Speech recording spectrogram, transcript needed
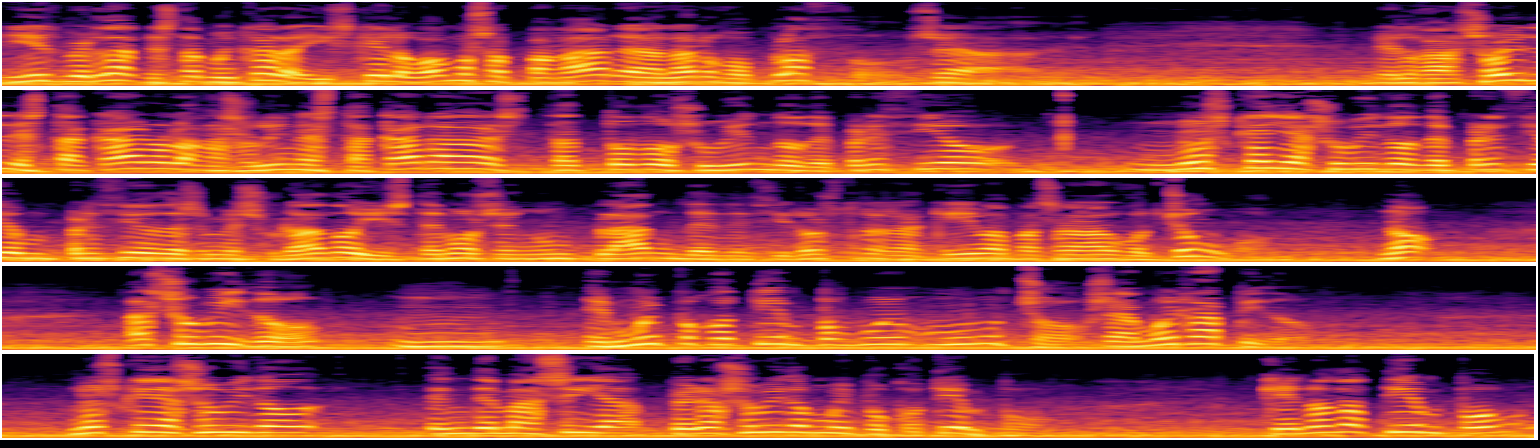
y es verdad que está muy cara. Y es que lo vamos a pagar a largo plazo. O sea, el gasoil está caro, la gasolina está cara, está todo subiendo de precio. No es que haya subido de precio un precio desmesurado y estemos en un plan de decir, ostras, aquí va a pasar algo chungo. No. Ha subido mmm, en muy poco tiempo, mucho, o sea, muy rápido. No es que haya subido en demasía, pero ha subido en muy poco tiempo. Que no da tiempo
